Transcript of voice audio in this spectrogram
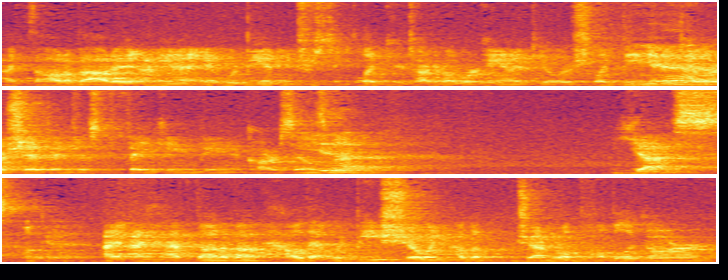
I thought about it. I mean, it would be an interesting like you're talking about working at a dealership, like being in a dealership and just faking being a car salesman. Yeah. Yes, Okay. I, I have thought about how that would be showing how the general public are,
